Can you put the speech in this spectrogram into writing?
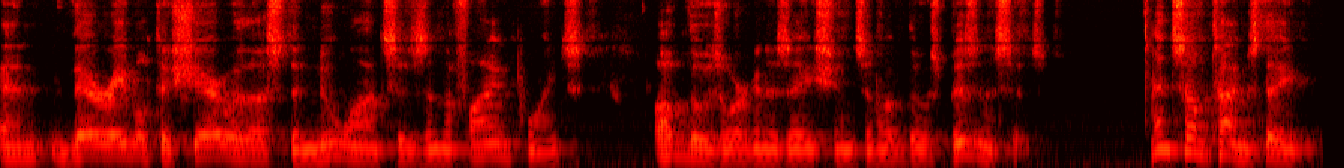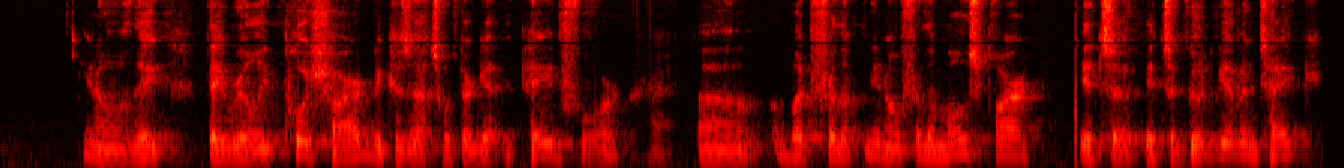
and they're able to share with us the nuances and the fine points of those organizations and of those businesses. And sometimes they, you know, they they really push hard because that's what they're getting paid for. Right. Uh, but for the you know for the most part, it's a it's a good give and take.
